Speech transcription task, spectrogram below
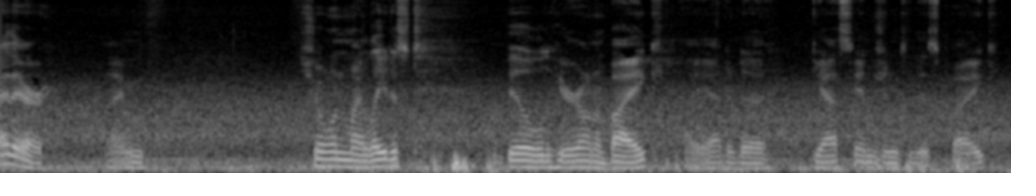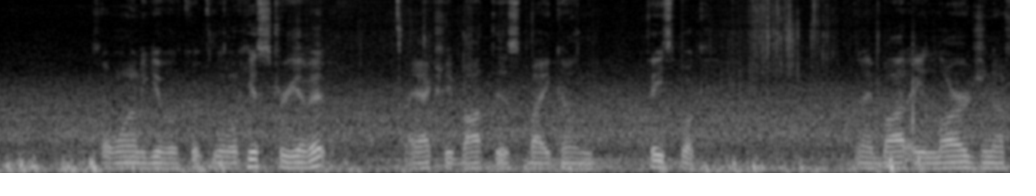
Hi there. I'm showing my latest build here on a bike. I added a gas engine to this bike, so I wanted to give a quick little history of it. I actually bought this bike on Facebook, and I bought a large enough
